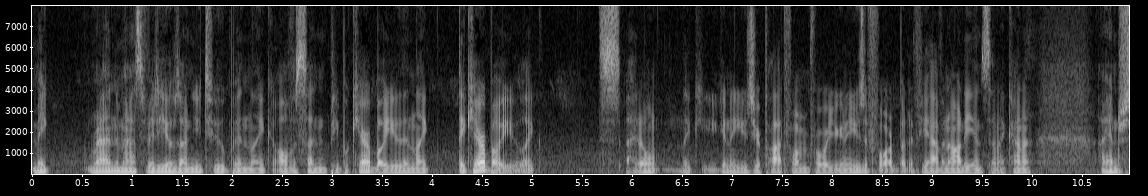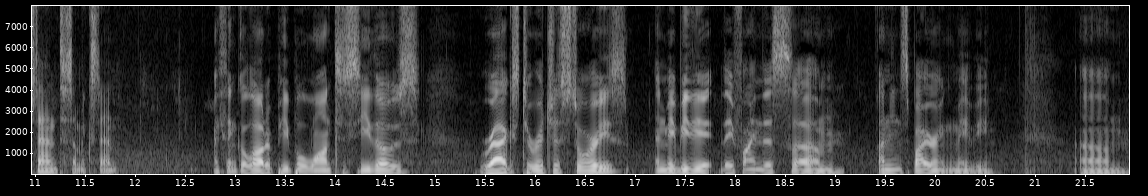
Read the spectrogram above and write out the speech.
make random ass videos on youtube and like all of a sudden people care about you then like they care about you. Like it's, i don't like you're gonna use your platform for what you're gonna use it for but if you have an audience then i kind of i understand to some extent I think a lot of people want to see those rags to riches stories, and maybe they, they find this um, uninspiring. Maybe, um,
